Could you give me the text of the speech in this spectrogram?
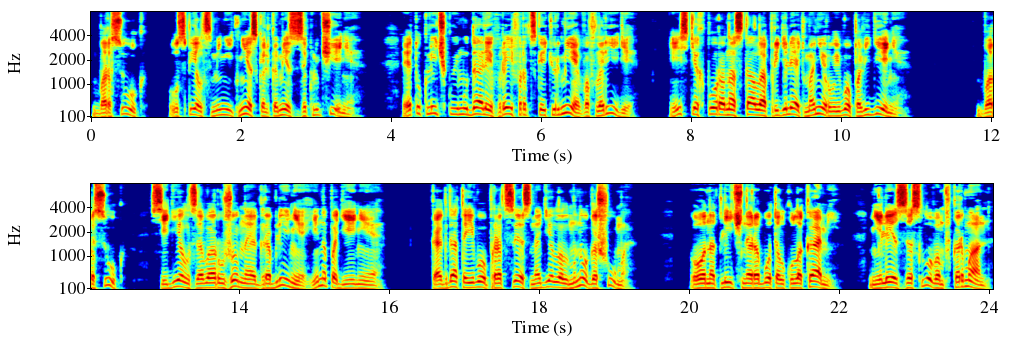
Барсук успел сменить несколько мест заключения. Эту кличку ему дали в Рейфордской тюрьме во Флориде, и с тех пор она стала определять манеру его поведения. Барсук сидел за вооруженное ограбление и нападение. Когда-то его процесс наделал много шума. Он отлично работал кулаками, не лез за словом в карман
